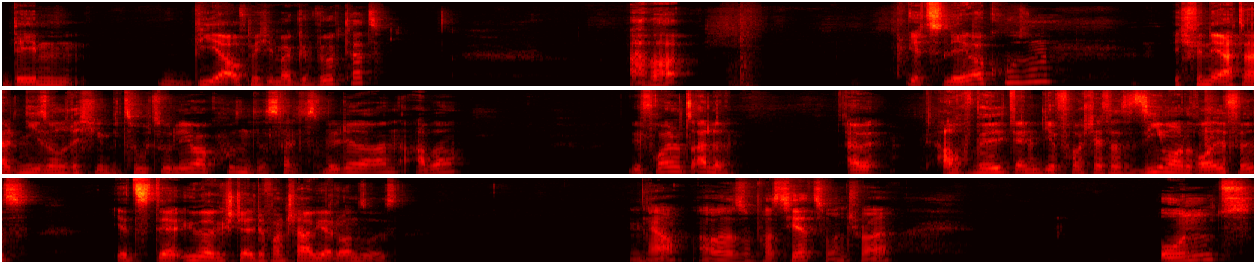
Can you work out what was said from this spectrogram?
dem, wie er auf mich immer gewirkt hat. Aber jetzt Leverkusen. Ich finde, er hatte halt nie so einen richtigen Bezug zu Leverkusen. Das ist halt das Wilde daran. Aber wir freuen uns alle. Aber auch wild, wenn du dir vorstellst, dass Simon Rolfes jetzt der Übergestellte von Xabi Alonso ist. Ja, aber so passiert's manchmal. Und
